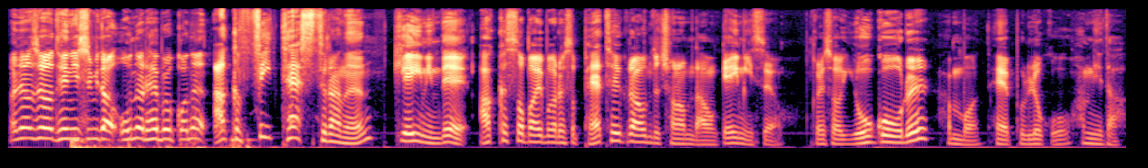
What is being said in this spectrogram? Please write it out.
안녕하세요. 데니스입니다. 오늘 해볼 거는 아크 Fittest라는 게임인데 아크 서바이벌에서 배틀그라운드처럼 나온 게임이 있어요. 그래서 요거를 한번 해보려고 합니다.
